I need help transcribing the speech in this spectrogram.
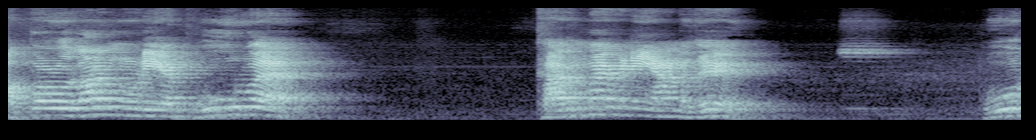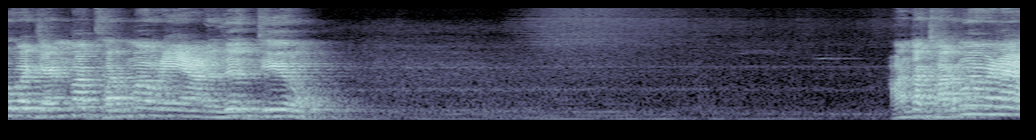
அப்பொழுதுதான் உன்னுடைய பூர்வ கர்ம வினையானது பூர்வ ஜென்ம கர்ம வினையானது தீரும். அந்த கர்ம வினை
